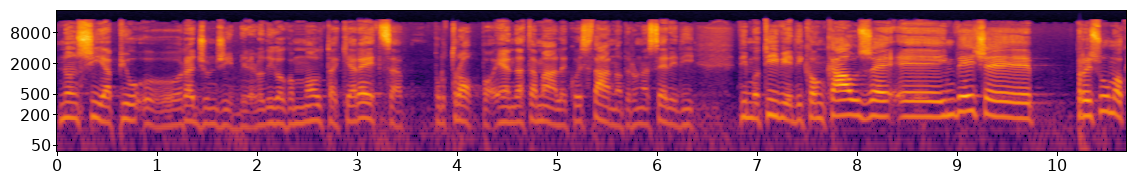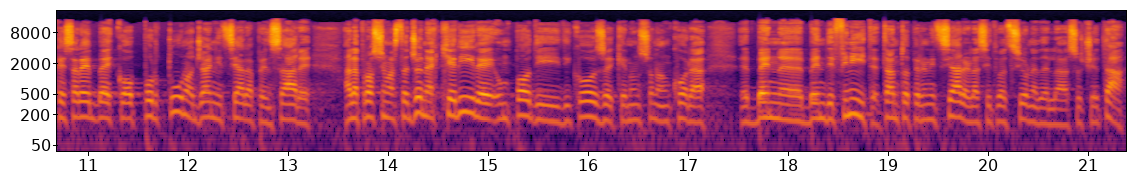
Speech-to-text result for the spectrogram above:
non sia più uh, raggiungibile. Lo dico con molta chiarezza purtroppo è andata male quest'anno per una serie di, di, motivi e di concause e invece presumo che sarebbe ecco, opportuno già iniziare a pensare alla prossima stagione, a chiarire un po' di, di cose che non sono ancora eh, ben, ben, definite, tanto per iniziare la situazione della società,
